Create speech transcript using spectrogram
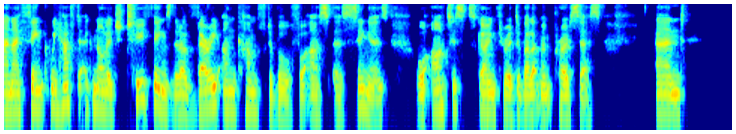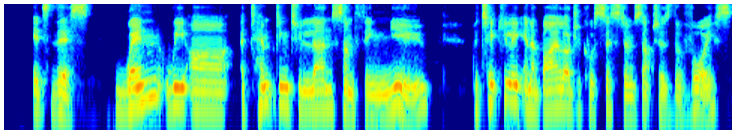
and i think we have to acknowledge two things that are very uncomfortable for us as singers or artists going through a development process and it's this when we are attempting to learn something new particularly in a biological system such as the voice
